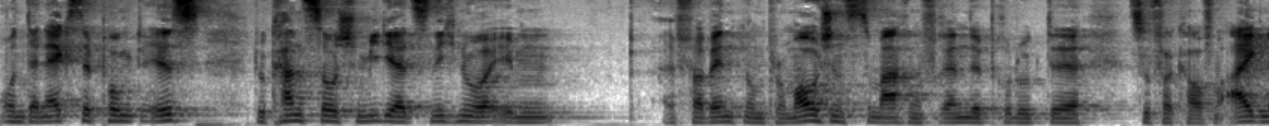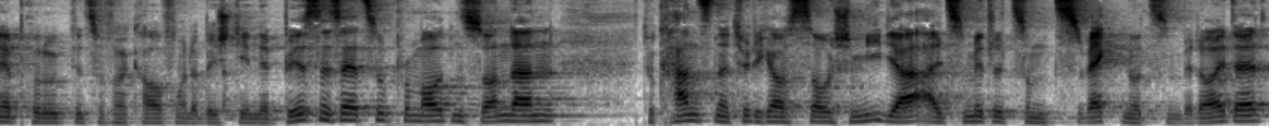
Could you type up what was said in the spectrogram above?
Und der nächste Punkt ist, du kannst Social Media jetzt nicht nur eben äh, verwenden, um Promotions zu machen, fremde Produkte zu verkaufen, eigene Produkte zu verkaufen oder bestehende Businesses zu promoten, sondern du kannst natürlich auch Social Media als Mittel zum Zweck nutzen. Bedeutet,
